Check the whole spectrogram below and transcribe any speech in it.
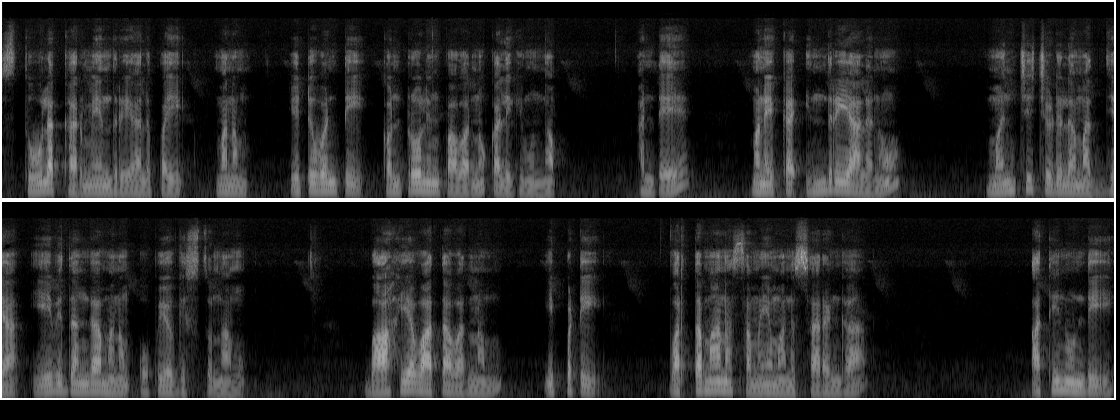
స్థూల కర్మేంద్రియాలపై మనం ఎటువంటి కంట్రోలింగ్ పవర్ను కలిగి ఉన్నాం? అంటే మన యొక్క ఇంద్రియాలను మంచి చెడుల మధ్య ఏ విధంగా మనం ఉపయోగిస్తున్నాము? బాహ్య వాతావరణం ఇప్పటి వర్తమాన సమయం అనుసారంగా అతి నుండి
